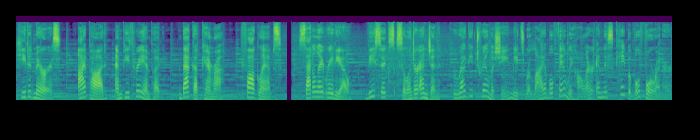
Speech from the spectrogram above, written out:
heated mirrors, iPod, MP3 input, backup camera, fog lamps, satellite radio, V6 cylinder engine. Rugged trail machine meets reliable family hauler in this capable 4Runner.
